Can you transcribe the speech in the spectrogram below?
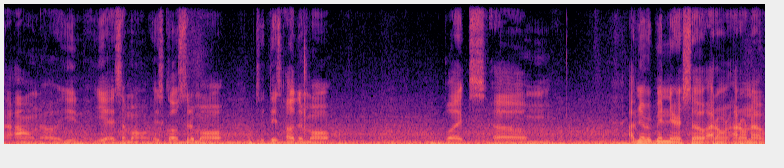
I don't know. You know, yeah, it's a mall. It's close to the mall, to this other mall. But um, I've never been there, so I don't I don't know.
